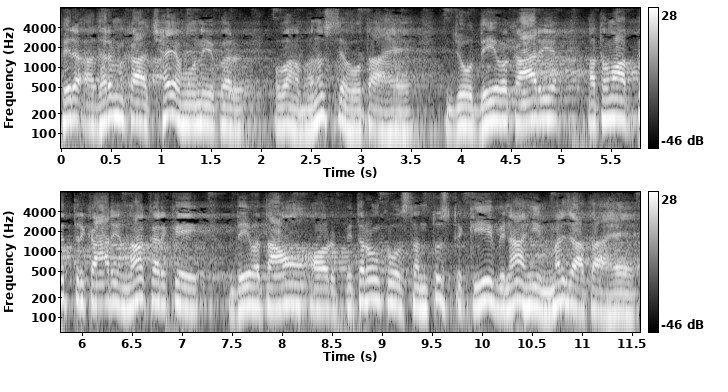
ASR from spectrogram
फिर अधर्म का क्षय होने पर वह मनुष्य होता है। जो देव कार्य अथवा पितृ कार्य न करके देवताओं और पितरों को संतुष्ट किए बिना ही मर जाता है,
